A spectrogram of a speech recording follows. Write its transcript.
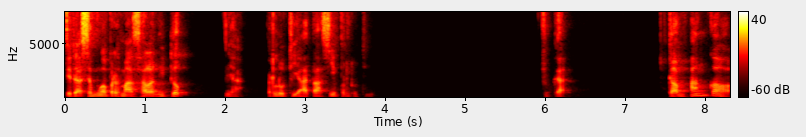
Tidak semua permasalahan hidup ya perlu diatasi, perlu di juga. Gampang kok.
